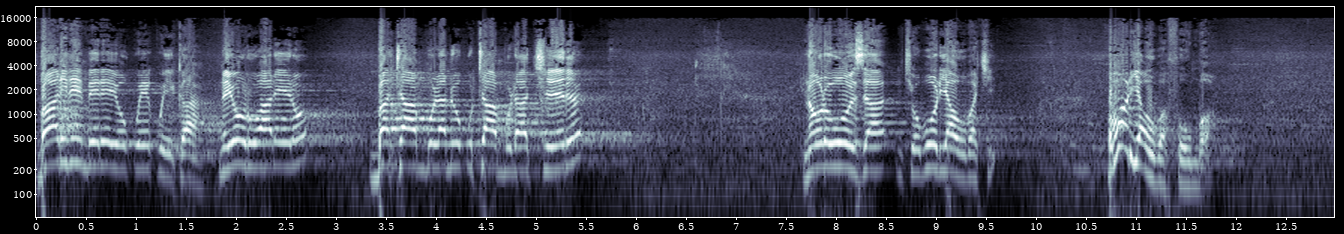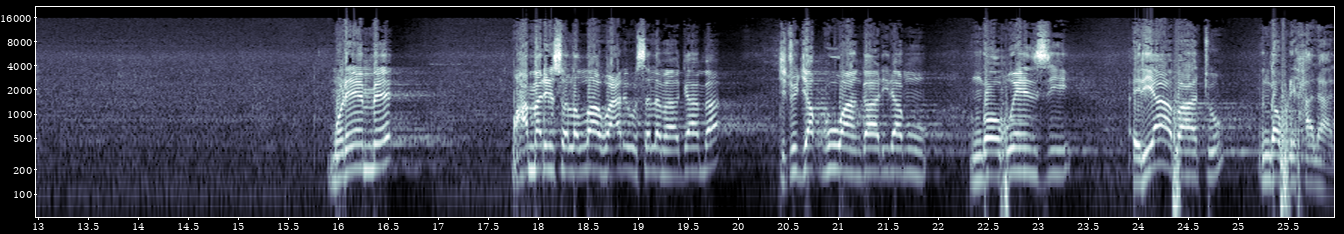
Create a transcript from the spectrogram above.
balina embeera eyokwekweka naye olwaleero batambula n'okutambula kyere nolowooza nti oba oliawo baki oba oliawo bafumbo? Mulembe muhammadin salllahalihi wasallama agamba titujja kuguwangaliramu nga obwenzi eri abantu nga buli halal.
